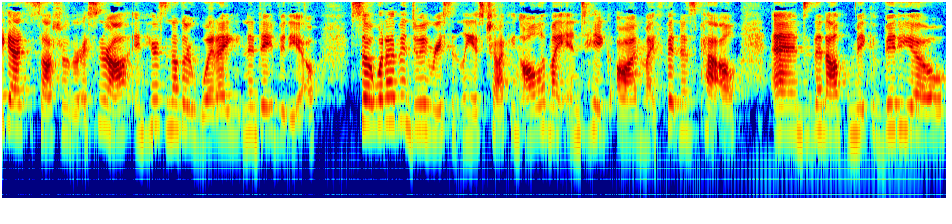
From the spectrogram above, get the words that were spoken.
Hey guys, it's Sasha with Rice and Raw, and here's another What I Eat in a Day video. So what I've been doing recently is tracking all of my intake on MyFitnessPal, and then I'll make a video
